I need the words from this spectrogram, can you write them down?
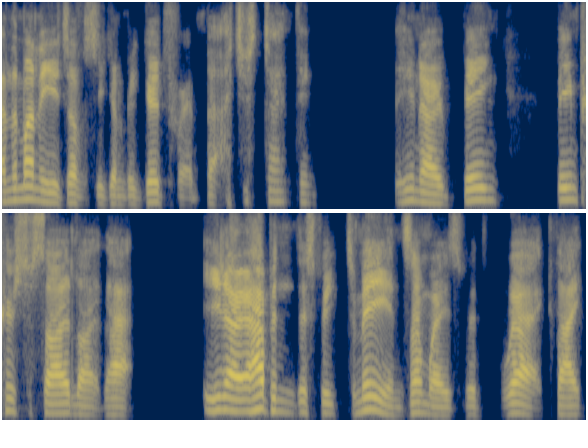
and the money is obviously going to be good for him, but I just don't think, you know, being being pushed aside like that. You know, it happened this week to me in some ways with work. Like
